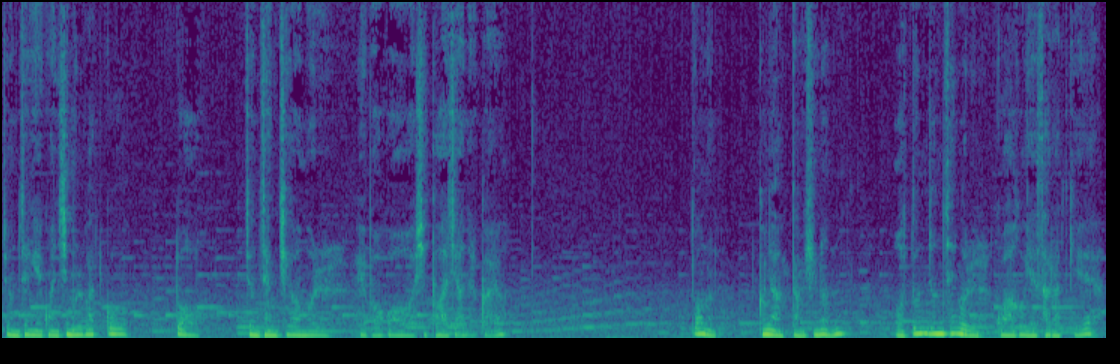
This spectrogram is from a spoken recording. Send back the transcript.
전생에 관심을 갖고 또 전생 체험을 해보고 싶어 하지 않을까요? 또는 그냥 당신은 어떤 전생을 과거에 살았기에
